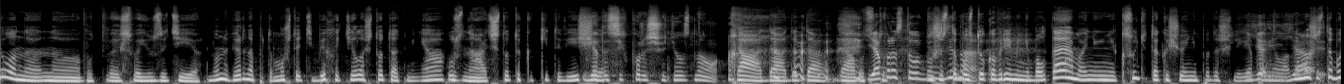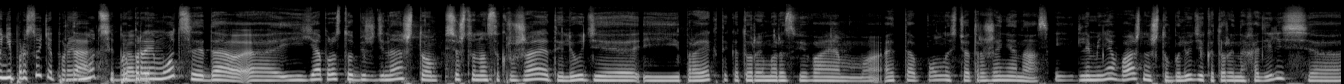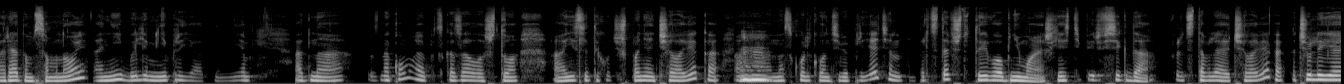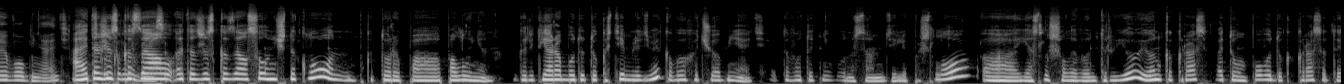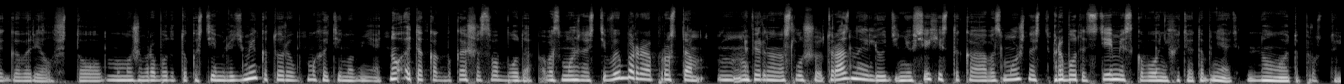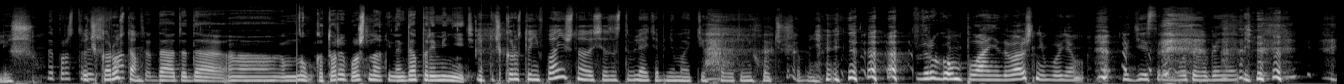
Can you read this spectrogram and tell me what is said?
пригласила на, на вот твою, свою затею. Ну, наверное, потому что тебе хотелось что-то от меня узнать, что-то, какие-то вещи. Я до сих пор еще не узнала. Да, да, да, да. да вот я что, просто убеждена. Мы же с тобой столько времени болтаем, они не к сути так еще и не подошли. Я, я поняла. Я... Ну, мы же с тобой не про суть, а про да, эмоции, мы правда? про эмоции, да. Э, и я просто убеждена, что все, что нас окружает, и люди, и проекты, которые мы развиваем, это полностью отражение нас. И для меня важно, чтобы люди, которые находились э, рядом со мной, они были мне приятны. Мне одна знакомая подсказала, что а, если ты хочешь понять человека, угу. а, насколько он тебе приятен, представь, что ты его обнимаешь. Я теперь всегда представляю человека, хочу ли я его обнять. А это же сказал, этот же сказал солнечный клоун, который по Полунин. Говорит, я работаю только с теми людьми, кого я хочу обнять. Это вот от него на самом деле пошло. А, я слышала его интервью, и он как раз по этому поводу как раз это и говорил, что мы можем работать только с теми людьми, которые мы хотим обнять. Но это как бы, конечно, свобода возможности выбора. Просто, наверное, нас слушают разные люди. Не у всех есть такая возможность работать с теми, с кого они хотят обнять. Но это просто лишь это просто точка лишь роста. Да, да, да. А, ну, который можно иногда применить. Нет, точка роста не в плане, что надо себя заставлять обнимать тех, кого ты не хочешь обнять. В другом плане, давай уж не будем людей с работы выгонять.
